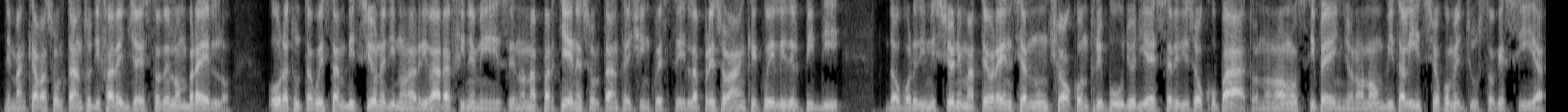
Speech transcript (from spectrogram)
Ne mancava soltanto di fare il gesto dell'ombrello. Ora tutta questa ambizione di non arrivare a fine mese non appartiene soltanto ai 5 Stelle, ha preso anche quelli del PD. Dopo le dimissioni Matteo Renzi annunciò con tripudio di essere disoccupato, non ho uno stipendio, non ho un vitalizio come è giusto che sia.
